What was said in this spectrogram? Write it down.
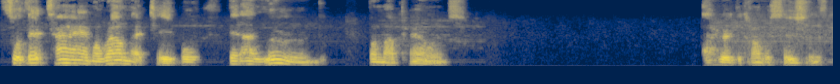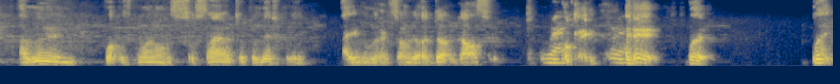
so that time around that table that I learned from my parents, I heard the conversations. I learned what was going on societal politically. I even learned some of the adult gossip. Right. Okay. Right. but but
